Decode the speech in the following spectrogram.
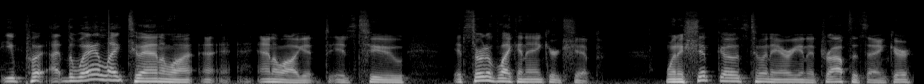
you put uh, the way I like to analog uh, analog it is to it's sort of like an anchored ship. When a ship goes to an area and it drops its anchor,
